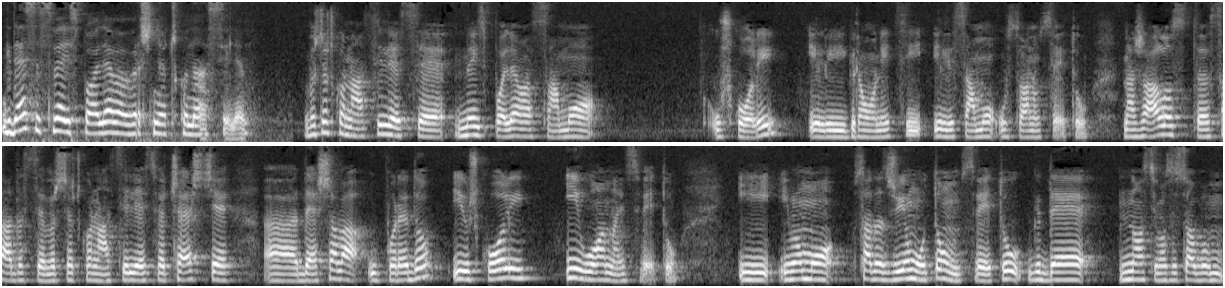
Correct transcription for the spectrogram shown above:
Gde se sve ispoljava vršnjačko nasilje? Vršnjačko nasilje se ne ispoljava samo u školi ili igraonici ili samo u stvarnom svetu. Nažalost, sada se vršnjačko nasilje sve češće uh, dešava uporedo i u školi i u online svetu. I imamo, sada živimo u tom svetu gde nosimo sa sobom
